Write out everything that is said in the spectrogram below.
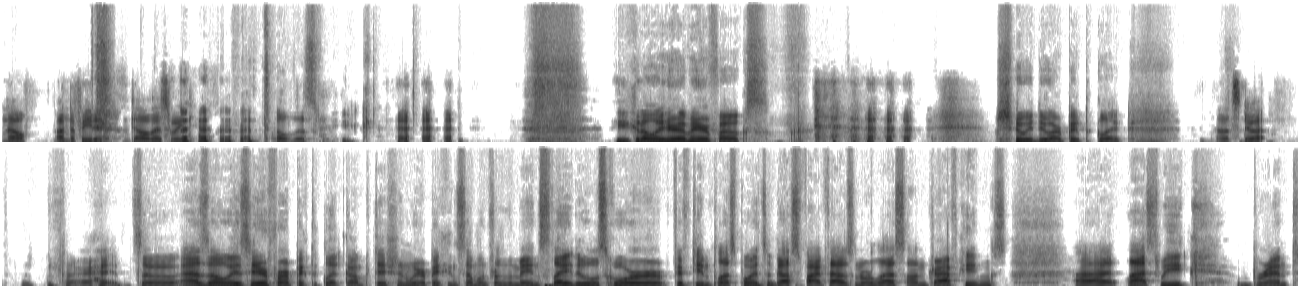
No undefeated until this week. until this week. you can only hear him here, folks. Should we do our pick to click? Let's do it. All right. So, as always, here for our pick to click competition, we are picking someone from the main slate who will score 15 plus points and cost 5,000 or less on DraftKings. Uh, last week, Brent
